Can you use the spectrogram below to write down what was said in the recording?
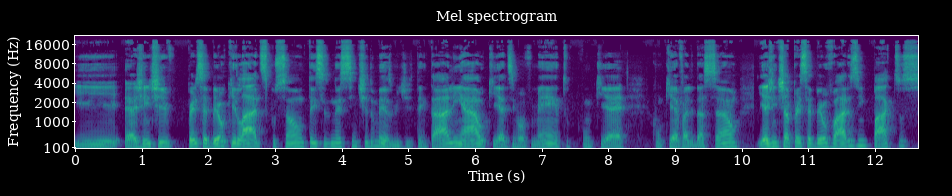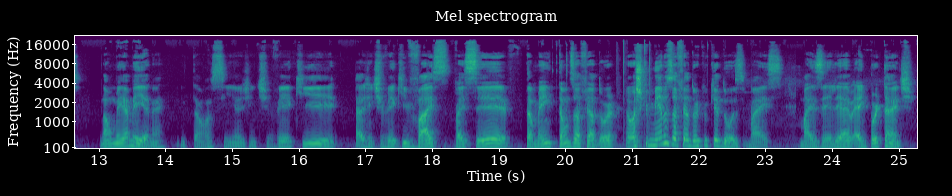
E a gente percebeu que lá a discussão tem sido nesse sentido mesmo, de tentar alinhar o que é desenvolvimento com o que é, com o que é validação. E a gente já percebeu vários impactos na 166, né? Então, assim, a gente vê que a gente vê que vai, vai ser também tão desafiador. Eu acho que menos desafiador que o Q12, mas, mas ele é, é importante.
